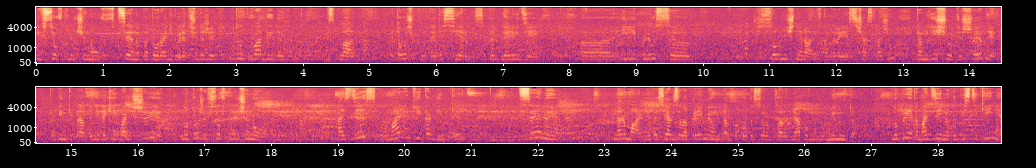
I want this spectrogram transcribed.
и все включено в цену, которую они говорят, еще даже бутылку воды дают бесплатно. Это очень круто, это сервис, это для людей. Э, И плюс э, Солнечный рай, в который я сейчас хожу, там еще дешевле. Кабинки, правда, не такие большие, но тоже все включено. А здесь маленькие кабинки, цены нормальные. То есть я взяла премиум, там какой-то 42 рубля, по-моему, минута. Но при этом отдельно купи стекини,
